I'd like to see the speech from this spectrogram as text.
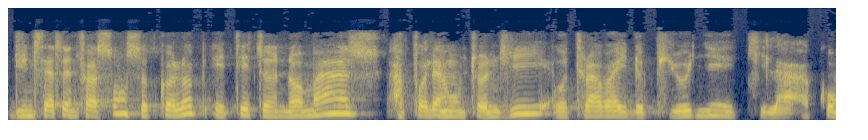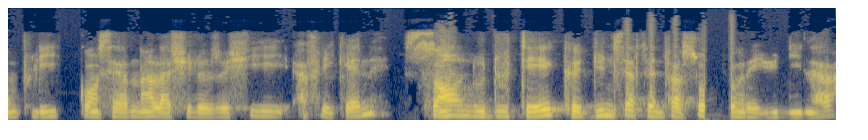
D'une certaine façon, ce colloque était un hommage à Paulin Montonji au travail de pionnier qu'il a accompli concernant la philosophie africaine, sans nous douter que d'une certaine façon, on réunit là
